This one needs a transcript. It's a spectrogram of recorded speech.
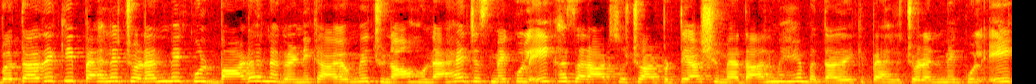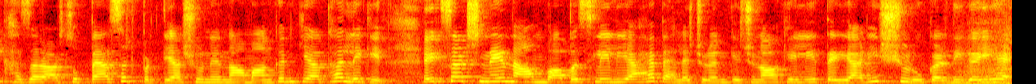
बता दें कि पहले चरण में कुल बारह नगर निकायों में चुनाव होना है, जिसमें कुल एक हज़ार आठ सौ चार प्रत्याशी मैदान में है। बता दें कि पहले चरण में कुल एक हज़ार आठ सौ पैंसठ प्रत्याशियों ने नामांकन किया था, लेकिन इकसठ ने नाम वापस ले लिया है। पहले चरण के चुनाव के लिए तैयारी शुरू कर दी गई है।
